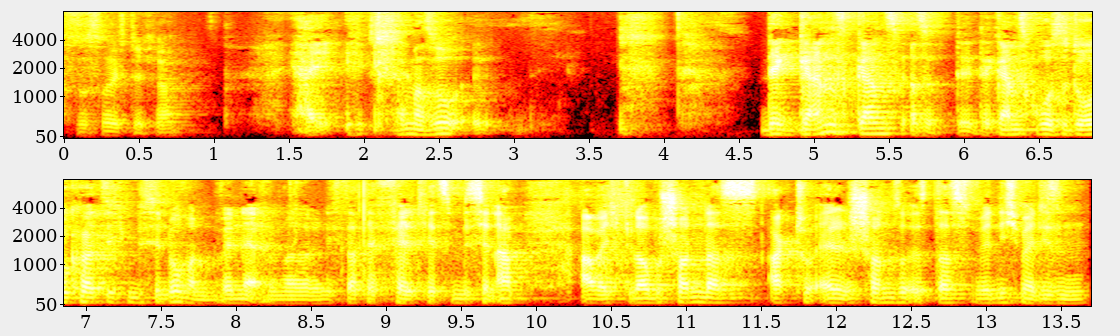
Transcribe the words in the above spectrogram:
das ist richtig, ja. Ja, ich, ich sag mal so, der ganz, ganz, also der, der ganz große Druck hört sich ein bisschen doof an, wenn, der, wenn man nicht sagt, der fällt jetzt ein bisschen ab. Aber ich glaube schon, dass aktuell schon so ist, dass wir nicht mehr diesen,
